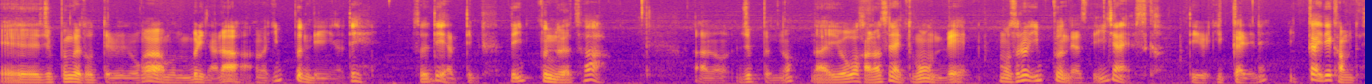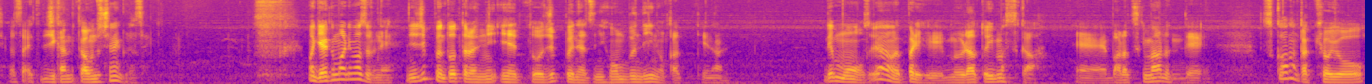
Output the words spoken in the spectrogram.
えー、10分ぐらい撮ってるのがもう無理なら1分でいいのでそれでやってみる。で1分のやつはあの10分の内容は話せないと思うんでもうそれを1分のやつでいいじゃないですかっていう1回でね1回でカウントしてください時間でカウントしないでください。まあ、逆もありますよね20分取ったら、えーと、10分のやつ2本分でいいのかっていうのはでもそれはやっぱりムラと言いますか、えー、ばらつきもあるんでそこはなんか許容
